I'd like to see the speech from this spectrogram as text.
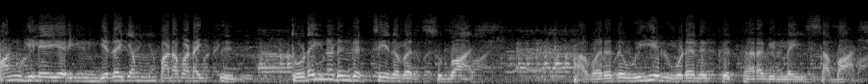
ஆங்கிலேயரின் இதயம் படபடைத்து துடை நடுங்கச் செய்தவர் சுபாஷ். அவரது உயிர் உடலுக்கு தரவில்லை சபாஷ்.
